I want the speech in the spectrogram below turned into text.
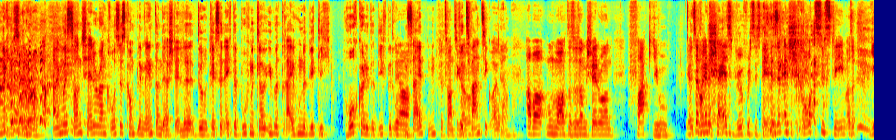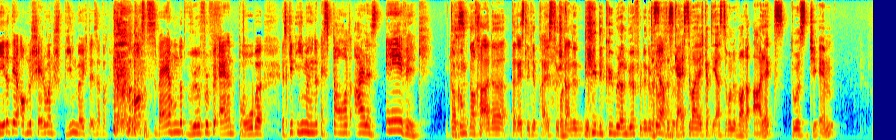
Aber ich muss sagen, Shadowrun, großes Kompliment an der Stelle. Du kriegst halt echt ein Buch mit, glaube ich, über 300 wirklich hochqualitativ bedruckten Ja, Seiten. für 20 Für Euro. 20 Euro. Aber muss man auch dazu sagen, Shadowrun, fuck you. Habt Es einfach ein scheiß Würfelsystem. Es ist ein, ein Schrottsystem. Also jeder, der auch nur Shadowrun spielen möchte, ist einfach, du brauchst 200 Würfel für eine Probe. Es geht immer hin, es dauert alles ewig. Da kommt nachher auch der, der restliche Preis zustande, die, die Kübel an Würfel, die du Das, Ja. das Geilste war ja, ich glaube, die erste Runde war der Alex, du hast GM,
